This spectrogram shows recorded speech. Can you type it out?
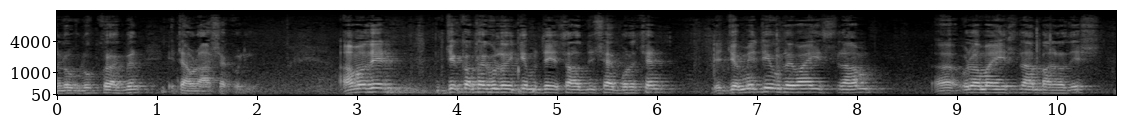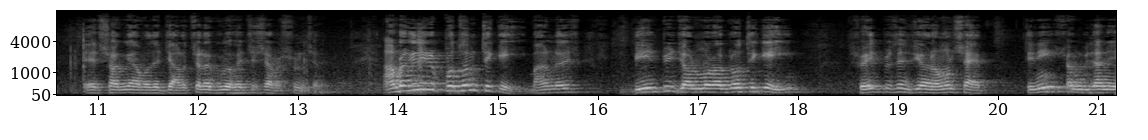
আরও লক্ষ্য রাখবেন, এটা আমরা আশা করি। আমাদের যে কথাগুলো ইতিমধ্যে সালাউদ্দিন সাহেব বলেছেন, যে জমিয়তি উলেমা ইসলাম উলামা ইসলাম বাংলাদেশ এর সঙ্গে আমাদের যে আলোচনাগুলো হয়েছে সে আপনারা শুনছেন। আমরা কিন্তু প্রথম থেকেই বাংলাদেশ বিএনপি জন্মলগ্ন থেকেই শহীদ প্রেসিডেন্ট জিয়া রহমান সাহেব, তিনি সংবিধানে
